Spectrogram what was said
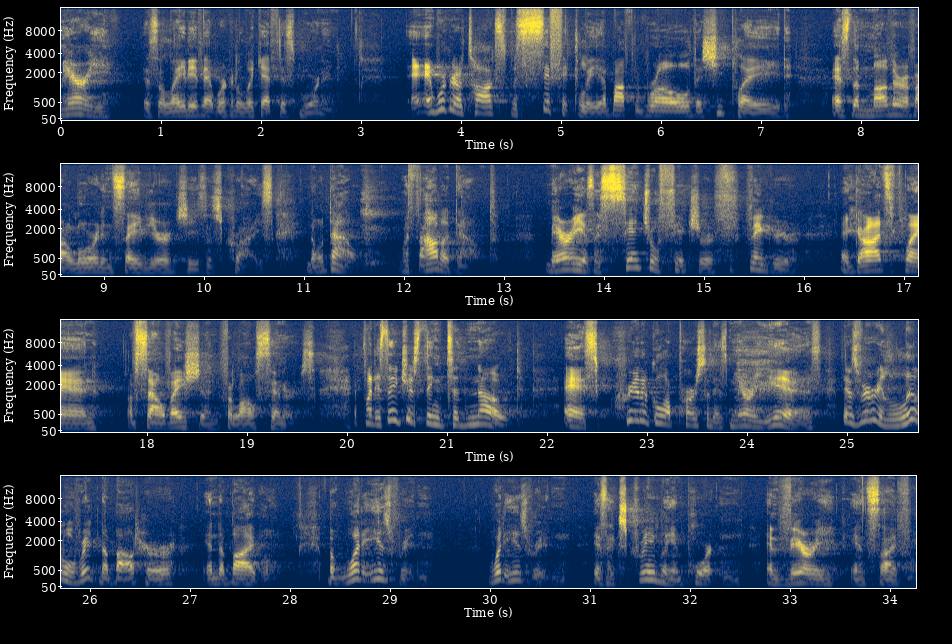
Mary is the lady that we're going to look at this morning. And we're going to talk specifically about the role that she played as the mother of our Lord and Savior, Jesus Christ. No doubt, without a doubt, Mary is a central figure, figure in God's plan of salvation for lost sinners. But it's interesting to note as critical a person as Mary is, there's very little written about her in the Bible. But what is written, what is written, is extremely important and very insightful.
